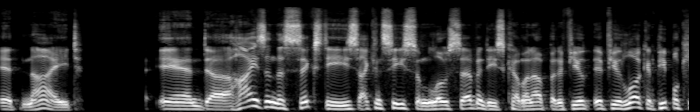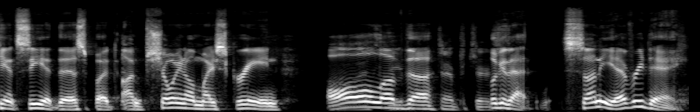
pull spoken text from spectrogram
at night and uh, highs in the 60s. I can see some low 70s coming up, but if you if you look and people can't see it this, but I'm showing on my screen all of the temperatures. Look at that. Sunny every day.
